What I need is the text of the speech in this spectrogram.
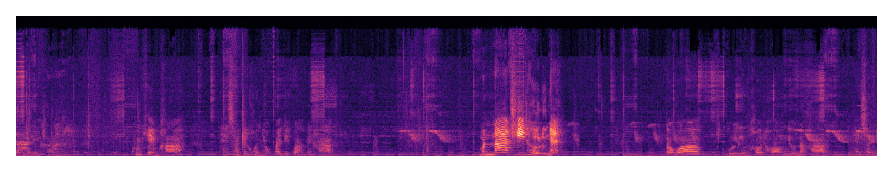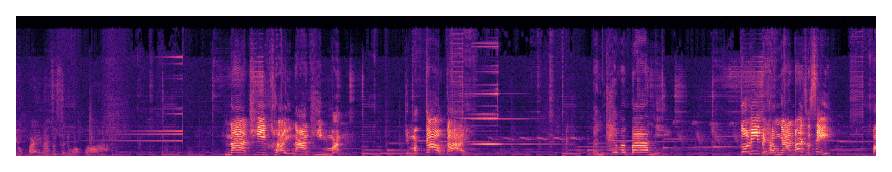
ได้เลยค่ะ คุณเข็มคะ ให้ฉันเป็นคนยกไปดีกว่าไหมคะ มันหน้าที่เธอหรือไง แต่ว่าคุณลินเขาท้องอยู่นะคะ ให้ฉันยกไปน่าจะสะดวกกว่า หน้าที่ใครหน้าที่มัน อย่ามาก้าวไก่าย เป็นแค่แม่บ้านนี่ ก็รีบไปทำงานบ้านซะสิ ไป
